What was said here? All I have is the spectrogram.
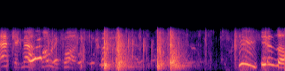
Ask med bowling 嗯谢总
